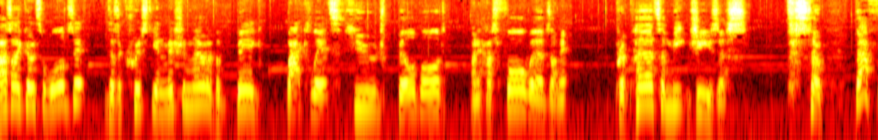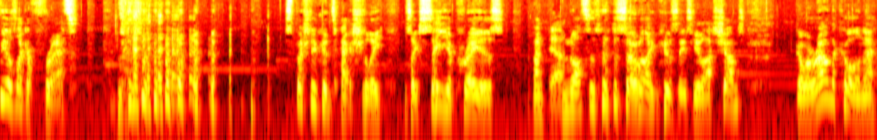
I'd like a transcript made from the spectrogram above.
As I go towards it, there's a Christian mission there of a big, backlit, huge billboard, and it has four words on it: "Prepare to meet Jesus." So that feels like a threat. Especially contextually, it's like say your prayers and Yeah. not so like because it's your last chance. Go around the corner,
